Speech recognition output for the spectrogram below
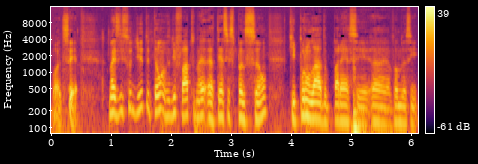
Pode ser. Mas isso dito, então, de fato, né, até essa expansão, que por um lado parece, eh, vamos dizer assim,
